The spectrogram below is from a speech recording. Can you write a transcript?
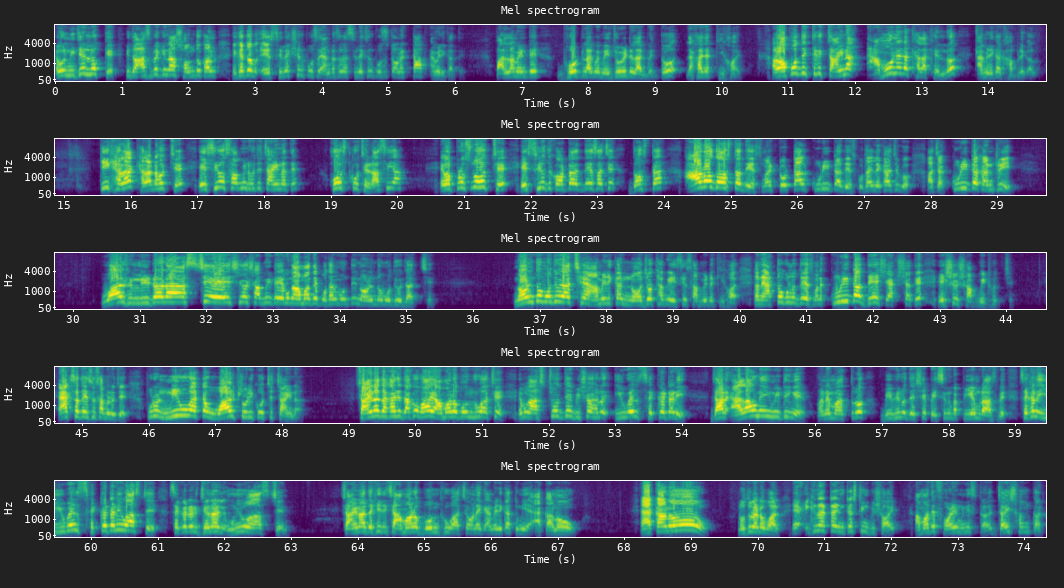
এবং নিজের লোককে, কিন্তু আসবে কি না সন্দেহ, কারণ এক্ষেত্রে সিলেকশন প্রসেস অ্যাম্বাসেডার সিলেকশন প্রসেসটা অনেক টাফ আমেরিকাতে। পার্লামেন্টে ভোট লাগবে মেজরিটি লাগবে, তো দেখা যাক কি হয়। আর অপর দিক থেকে চায়না এমন একটা খেলা খেললো, আমেরিকা ঘাবড়ে গেল। কি খেলা? খেলাটা হচ্ছে এসিও সাবমিট হচ্ছে চায়নাতে হোস্ট করছে রাশিয়া। এবার প্রশ্ন হচ্ছে, এসিওতে কটা দেশ আছে? দশটা। আরও দশটা দেশ মানে টোটাল কুড়িটা দেশ। কোথায় লেখা আছে গো? আচ্ছা কুড়িটা কান্ট্রি ওয়ার্ল্ড লিডাররা আসছে এশীয় সাবমিটে এবং আমাদের প্রধানমন্ত্রী নরেন্দ্র মোদীও যাচ্ছে। নরেন্দ্র মোদীও যাচ্ছে, আমেরিকার নজর থাকবে এশীয় সাবমিটে কি হয়। কারণ এতগুলো দেশ মানে কুড়িটা দেশ একসাথে এশীয় সাবমিট হচ্ছে। একসাথে এশীয় সাবমিট হচ্ছে। পুরো নিউ একটা ওয়ার্ল্ড তৈরি করছে চায়না। চায়না দেখা যাচ্ছে দেখো ভাই, আমারও বন্ধু আছে। এবং আশ্চর্যের বিষয় হলো, ইউএন সেক্রেটারি যার অ্যালাউ নেই মিটিংয়ে মানে মাত্র বিভিন্ন দেশে প্রেসিডেন্ট বা পিএমরা আসবে। সেখানে ইউএন সেক্রেটারিও আসছে সেক্রেটারি জেনারেল উনিও আসছেন। চায়না দেখিয়ে দিচ্ছে, আমারও বন্ধু আছে অনেক, আমেরিকা, তুমি একা নও। একা নও! নতুন একটা ওয়ার্ল্ড এখানে একটা ইন্টারেস্টিং বিষয়, আমাদের ফরেন মিনিস্টার জয়শঙ্কর।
